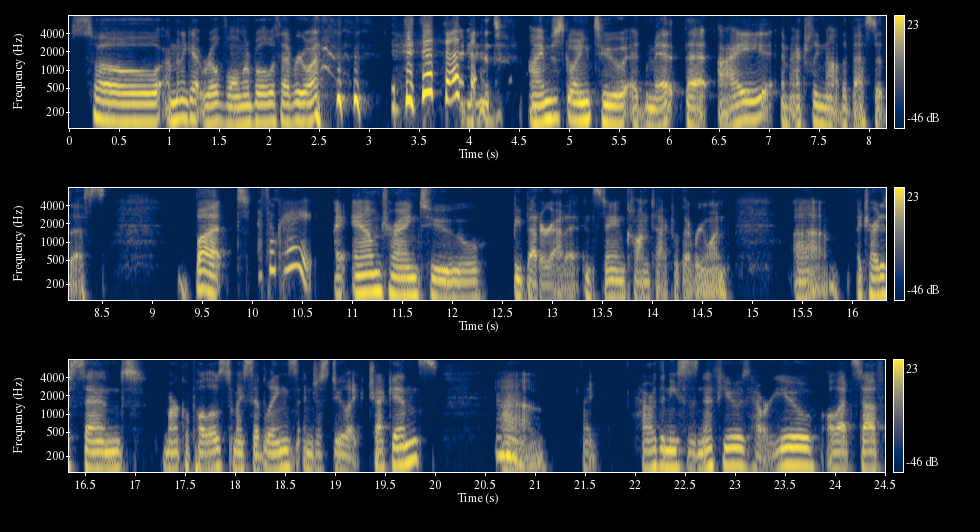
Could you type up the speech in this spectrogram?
So, I'm going to get real vulnerable with everyone. and I'm just going to admit that I am actually not the best at this, but that's okay. I am trying to be better at it and stay in contact with everyone. Um, I try to send Marco Polos to my siblings and just do like check ins. Mm-hmm. Um, like, how are the nieces, nephews? How are you? All that stuff.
